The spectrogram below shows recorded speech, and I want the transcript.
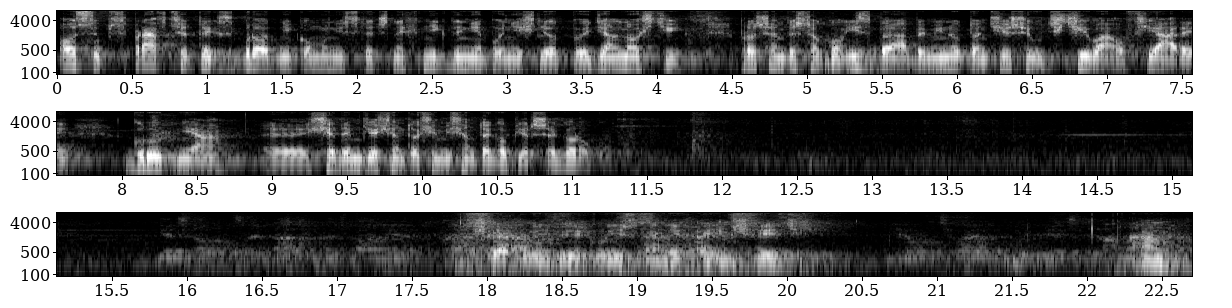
osób. Sprawcy tych zbrodni komunistycznych nigdy nie ponieśli odpowiedzialności. Proszę Wysoką Izbę, aby minutą ciszy uczciła ofiary grudnia e, 70-81 roku. Światło i wiekuista niechaj im świeci. Amen.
